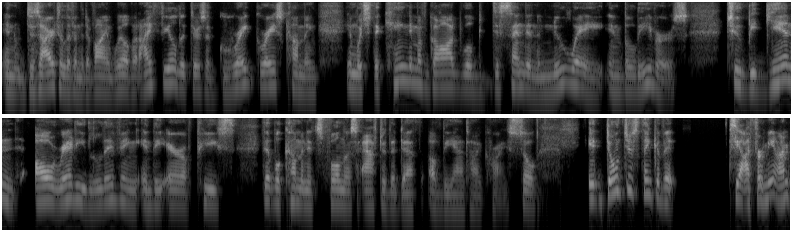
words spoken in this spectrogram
and desire to live in the divine will. But I feel that there's a great grace coming in which the kingdom of God will descend in a new way in believers to begin already living in the air of peace that will come in its fullness after the death of the Antichrist. So it don't just think of it see I, for me i'm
